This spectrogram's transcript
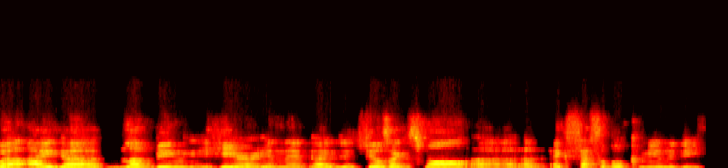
Well, I uh, love being here in that uh, it feels like a small, uh, uh accessible community.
